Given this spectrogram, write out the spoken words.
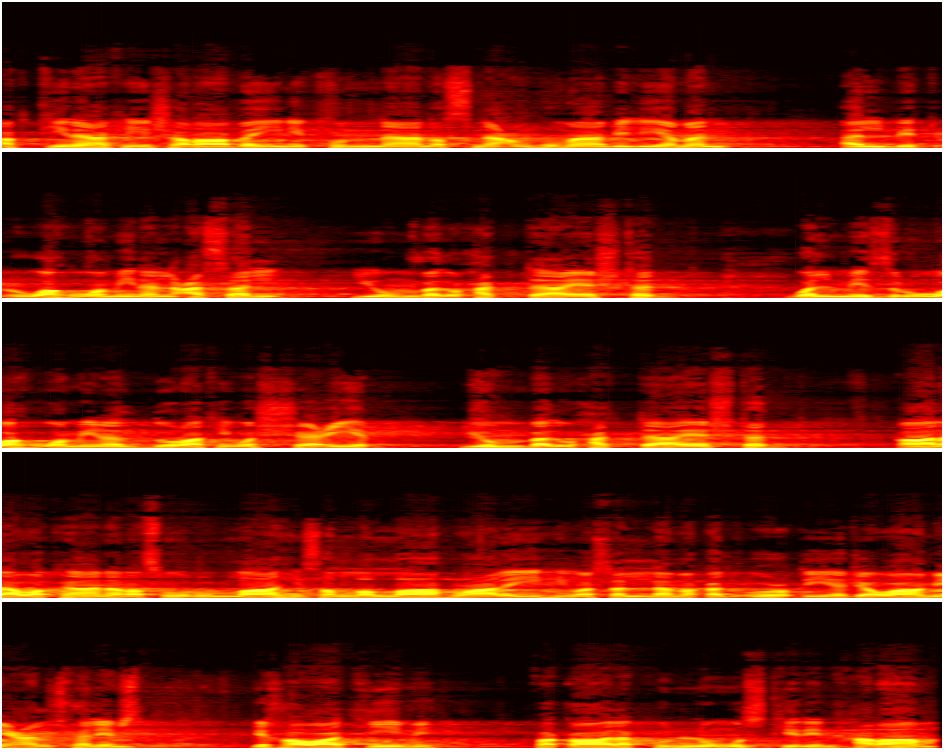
أفتنا في شرابين كنا نصنعهما باليمن. البتع وهو من العسل ينبذ حتى يشتد والمزر وهو من الذرة والشعير ينبذ حتى يشتد. قال وكان رسول الله صلى الله عليه وسلم قد أعطي جوامع الكلم بخواتيمه فقال كل مسكر حرام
